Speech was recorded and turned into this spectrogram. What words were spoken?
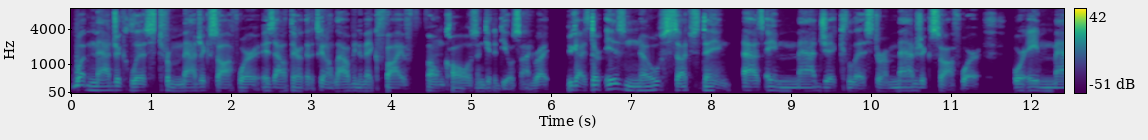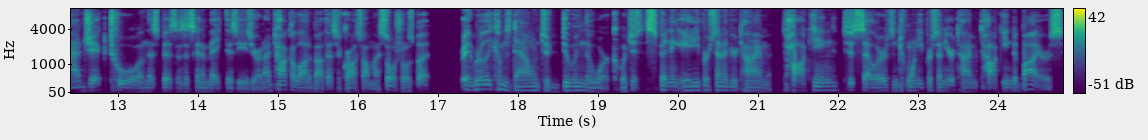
What magic list from magic software is out there that it's going to allow me to make five phone calls and get a deal signed, right? You guys, there is no such thing as a magic list or a magic software or a magic tool in this business that's going to make this easier. And I talk a lot about this across all my socials, but it really comes down to doing the work, which is spending 80% of your time talking to sellers and 20% of your time talking to buyers.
